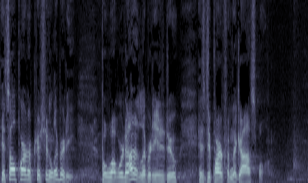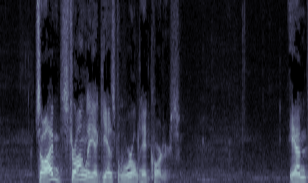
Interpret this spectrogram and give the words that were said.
It's all part of Christian liberty. But what we're not at liberty to do is depart from the gospel. So I'm strongly against world headquarters and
